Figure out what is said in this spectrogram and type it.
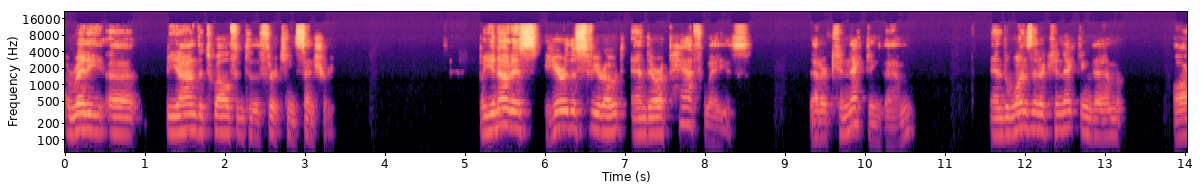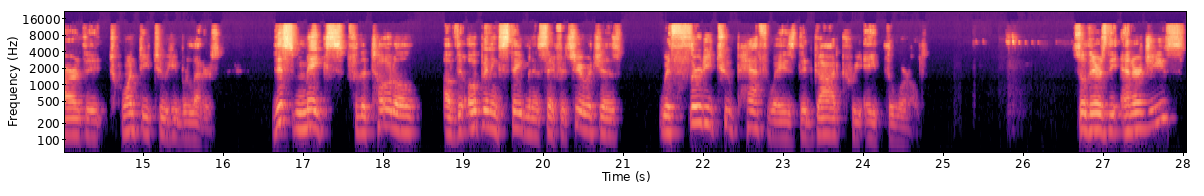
already uh, beyond the 12th into the 13th century. But you notice here are the Sfirot, and there are pathways that are connecting them. And the ones that are connecting them are the 22 Hebrew letters. This makes for the total of the opening statement in Sefer Yetzirah, which is with 32 pathways did God create the world. So there's the energies,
